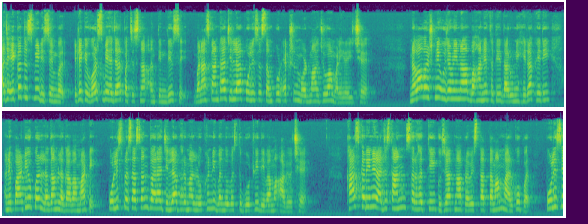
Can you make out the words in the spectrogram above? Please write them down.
આજે એકત્રીસમી ડિસેમ્બર એટલે કે વર્ષ બે હજાર પચીસના અંતિમ દિવસે બનાસકાંઠા જિલ્લા પોલીસ સંપૂર્ણ એક્શન મોડમાં જોવા મળી રહી છે. નવા વર્ષની ઉજવણીના બહાને થતી દારૂની હેરાફેરી અને પાર્ટીઓ પર લગામ લગાવવા માટે પોલીસ પ્રશાસન દ્વારા જિલ્લાભરમાં લોખંડી બંદોબસ્ત ગોઠવી દેવામાં આવ્યો છે. ખાસ કરીને રાજસ્થાન સરહદથી ગુજરાતમાં પ્રવેશતા તમામ માર્ગો પર પોલીસે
